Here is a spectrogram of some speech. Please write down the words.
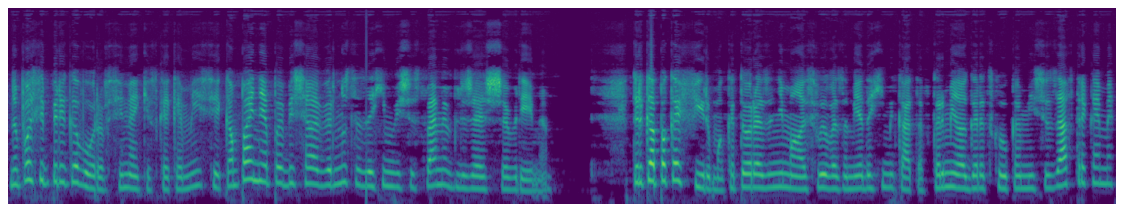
Но после переговоров с Янакиевской комиссией компания пообещала вернуться за химвеществами в ближайшее время. Только пока фирма, которая занималась вывозом ядохимикатов, кормила городскую комиссию завтраками,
